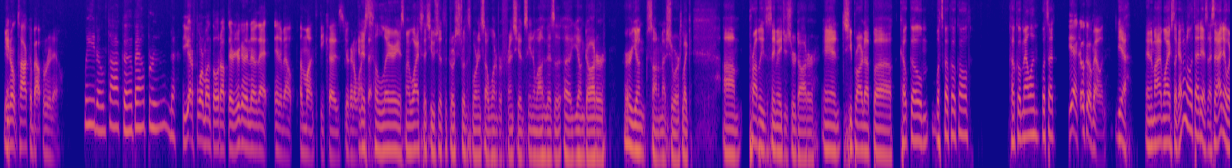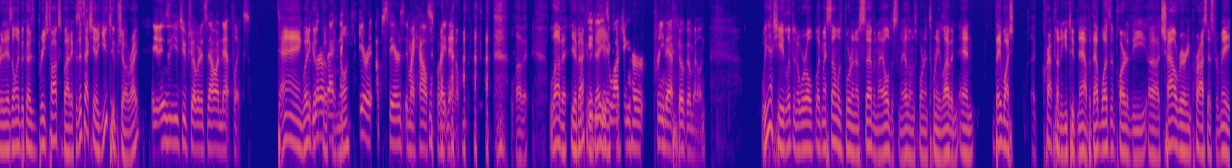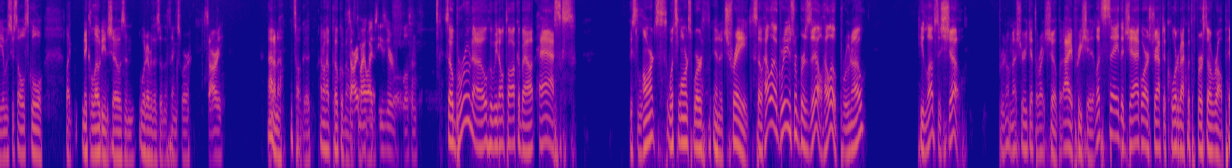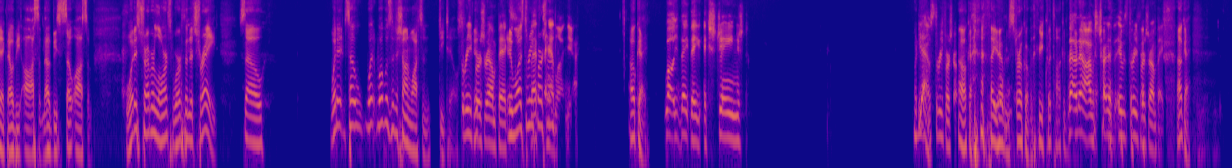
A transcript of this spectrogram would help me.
You don't talk about Bruno. We don't talk about Bruno. You got a four month old up there. You're going to know that in about a month because you're going to watch It is that. hilarious. My wife said she was at the grocery store this morning, saw one of her friends she hadn't seen in a while who has a, a young daughter or a young son. I'm not sure. Like, um, probably the same age as your daughter. And she brought up uh, Coco. What's Coco called? CoComelon? What's that? yeah, CoComelon. Yeah. And my wife's like, I don't know what that is. I said, I know what it is only because Breech talks about it because it's actually a YouTube show, right? It is a YouTube show, but it's now on Netflix. Dang, way to go, Coco fact, Melon. can hear it upstairs in my house right now. Love it. Love it. Yeah, back in the day, is you- watching her pre-nap CoComelon. we actually lived in a world like my son was born in 07, my oldest, and the other one was born in 2011. And they watched a crap ton of YouTube now, but that wasn't part of the uh, child rearing process for me. It was just old school, like Nickelodeon shows and whatever those other things were. Sorry, I don't know. It's all good. I don't have cocoa milk. sorry, my life's easier, Wilson. So Bruno, who we don't talk about, asks, "Is Lawrence? What's Lawrence worth in a trade?" So hello, greetings from Brazil. Hello, Bruno. He loves his show. Bruno, I'm not sure you get the right show, but I appreciate it. Let's say the Jaguars draft a quarterback with the first overall pick. That would be awesome. That would be so awesome. What is Trevor Lawrence worth in a trade? So, what it? So, what? What was the Deshaun Watson details? Three first It- round picks. It, was three That's first round. headline. Yeah. Okay. Well, they they exchanged. What Yeah, it was three first round. Oh, okay. I thought you were having a stroke over there. You quit talking. About No, no, I was trying to. It was three first round picks Okay.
